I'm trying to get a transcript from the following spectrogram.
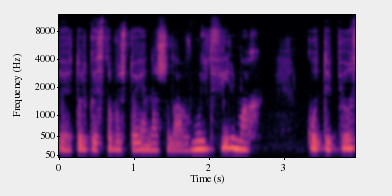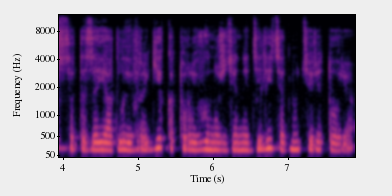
э, только из того, что я нашла. В мультфильмах Кот и пес – это заядлые враги, которые вынуждены делить одну территорию.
